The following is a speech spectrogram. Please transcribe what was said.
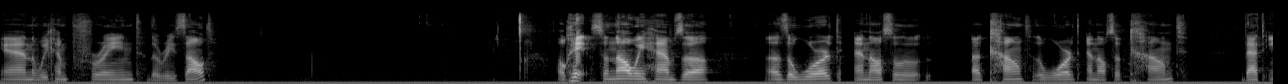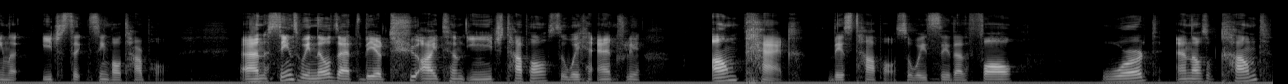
and we can print the result Okay, so now we have the uh, the word and also uh, count the word and also count that in the, each single tuple. And since we know that there are two items in each tuple, so we can actually unpack this tuple. So we see that for word and also count,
